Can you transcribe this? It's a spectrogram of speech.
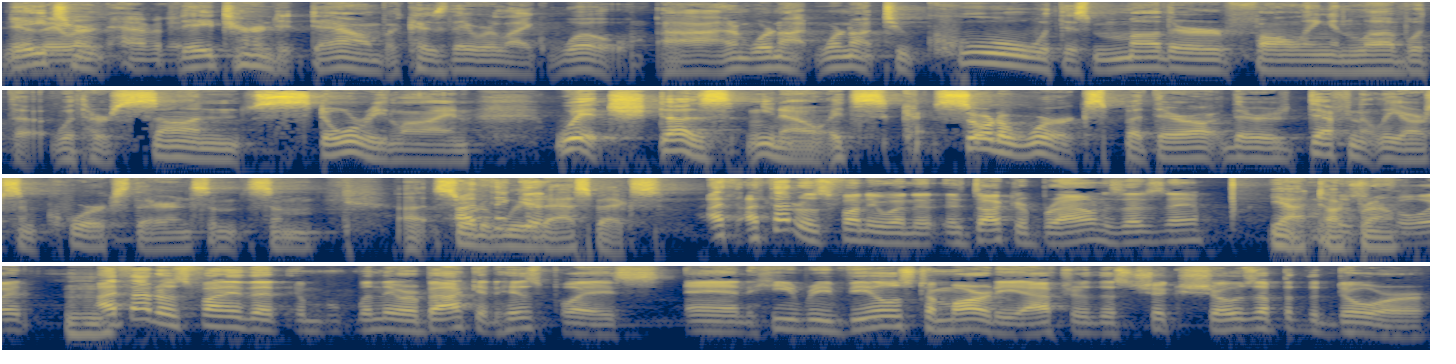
Yeah, they, they turned having it. they turned it down because they were like, "Whoa, uh, and we're not we're not too cool with this mother falling in love with the with her son storyline." Which does, you know, it's sort of works, but there are there definitely are some quirks there and some some uh, sort I of weird it- aspects. I, th- I thought it was funny when it, Dr. Brown is that his name? Yeah, Doc Brown. Mm-hmm. I thought it was funny that when they were back at his place and he reveals to Marty after this chick shows up at the door,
